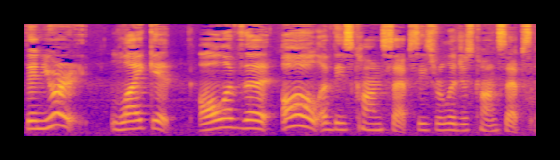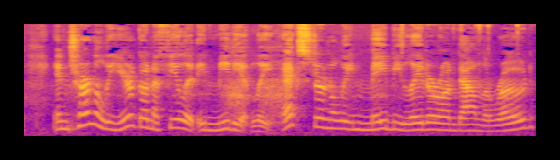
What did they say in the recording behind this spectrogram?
then you're like it. All of the all of these concepts, these religious concepts, internally you're going to feel it immediately. Externally, maybe later on down the road,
